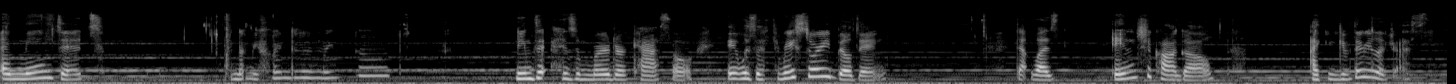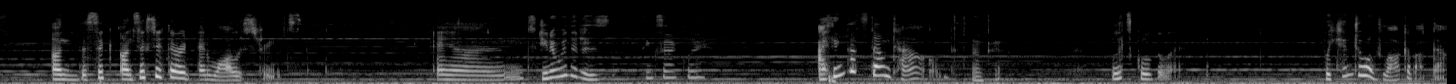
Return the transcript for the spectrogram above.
and named it. Let me find it in my notes. Named it his murder castle. It was a three story building that was in Chicago. I can give the real address on the on 63rd and Wallace Streets. And Do you know where that is exactly? I think that's downtown. Okay. Let's Google it. We can do a vlog about that.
